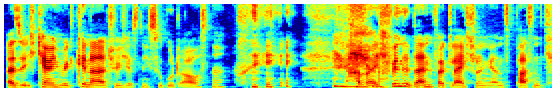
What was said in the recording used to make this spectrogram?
also ich kenne mich mit Kindern natürlich jetzt nicht so gut aus, ne? Aber ich finde deinen Vergleich schon ganz passend.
